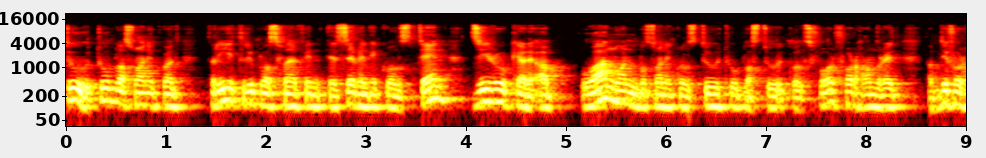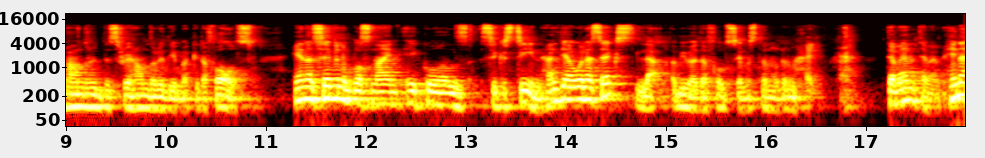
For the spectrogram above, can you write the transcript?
2 2 plus 1 equals 3 3 plus 7 7 equals 10 0 carry up 1 1 plus 1 equals 2 2 plus 2 equals 4 400 طب دي 400 دي 300 يبقى كده false. هنا 7 plus 9 equals 16 هل دي أولها 6 لا طب يبقى ده false يا مستر من غير ما احل تمام تمام. هنا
